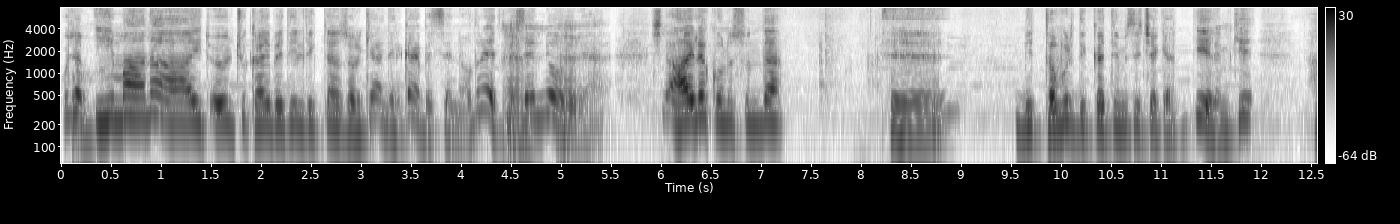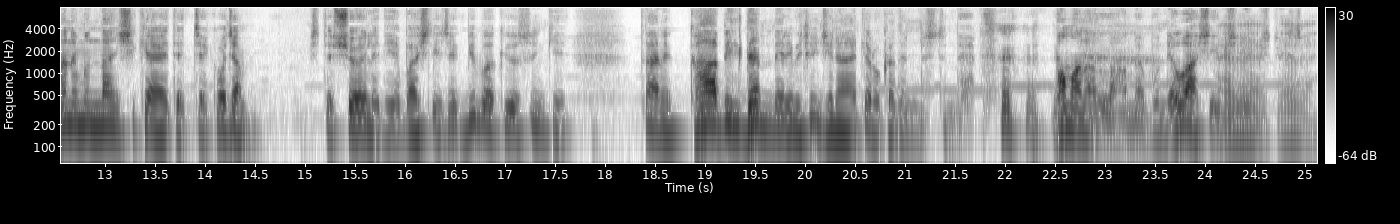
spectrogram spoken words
Hocam Bu. imana ait ölçü kaybedildikten sonra kendini kaybetsen ne olur, etmesen evet, ne olur evet. yani. Şimdi aile konusunda e, bir tavır dikkatimizi çeker. Diyelim ki hanımından şikayet edecek. Hocam işte şöyle diye başlayacak. Bir bakıyorsun ki yani Kabil'den beri bütün cinayetler o kadının üstünde. Aman Allah'ım ya bu ne vahşi bir evet, şeymiş diyorsun. Evet.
